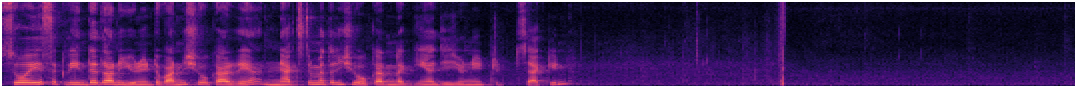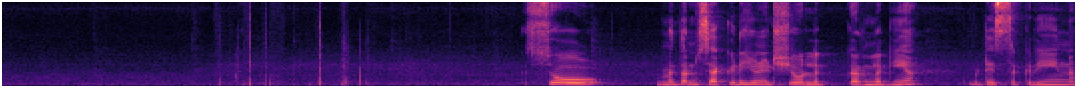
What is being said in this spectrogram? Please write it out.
ਸੋ ਇਹ ਸਕਰੀਨ ਤੇ ਤੁਹਾਨੂੰ ਯੂਨਿਟ 1 ਸ਼ੋ ਕਰ ਰਿਹਾ। ਨੈਕਸਟ ਮੈਂ ਤੁਹਾਨੂੰ ਸ਼ੋ ਕਰਨ ਲੱਗੀ ਹਾਂ ਜੀ ਯੂਨਿਟ 2 ਸੋ ਮੈਂ ਤੁਹਾਨੂੰ ਸੈਕਿੰਡ ਯੂਨਿਟ ਸ਼ੋ ਕਰਨ ਲੱਗੀ ਆ ਬਟ ਇਹ ਸਕਰੀਨ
